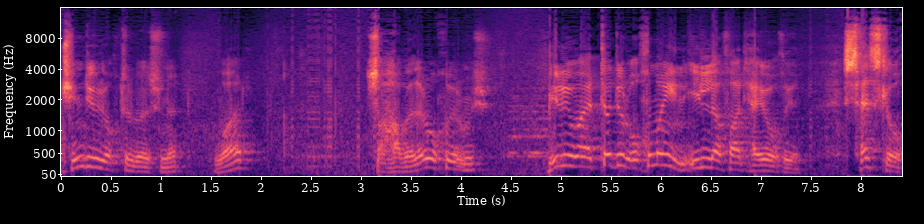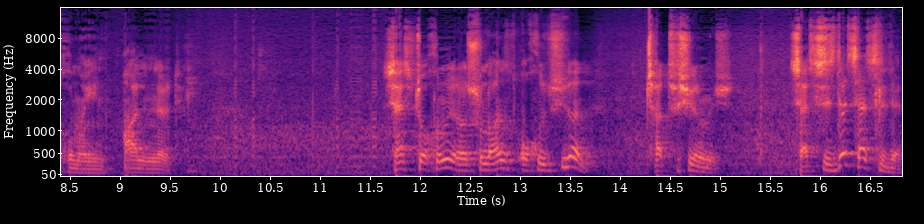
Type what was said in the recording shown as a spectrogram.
Kim diyor yoktur böyle sünnet? Var. Sahabeler okuyormuş. Bir rivayette diyor okumayın illa Fatiha'yı okuyun. Sesle okumayın alimler diyor. Ses de okunuyor. Resulullah'ın okuyucusundan çatışıyormuş. Sessiz de sesli de.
